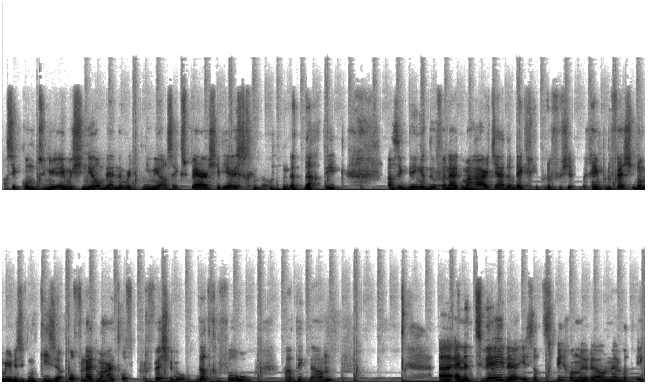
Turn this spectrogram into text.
Als ik continu emotioneel ben, dan word ik niet meer als expert serieus genomen. Dat dacht ik. Als ik dingen doe vanuit mijn hart, ja, dan ben ik geen professional meer. Dus ik moet kiezen, of vanuit mijn hart of professional. Dat gevoel had ik dan. Uh, en het tweede is dat spiegelneuronen, wat ik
